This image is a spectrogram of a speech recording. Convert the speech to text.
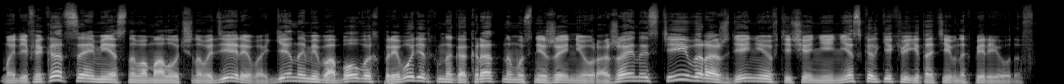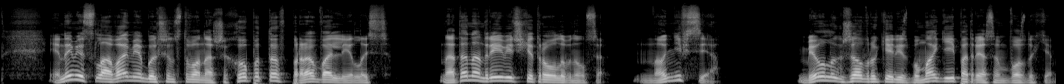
Модификация местного молочного дерева генами бобовых приводит к многократному снижению урожайности и вырождению в течение нескольких вегетативных периодов. Иными словами, большинство наших опытов провалилось. Натан Андреевич хитро улыбнулся. Но не все. Биолог сжал в руке лист бумаги и потряс им в воздухе.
